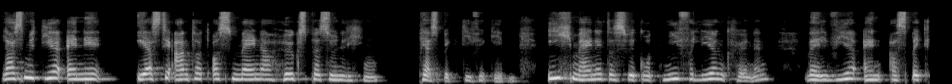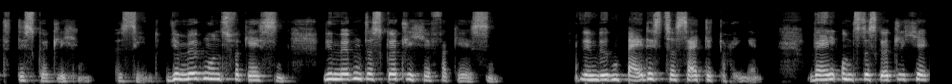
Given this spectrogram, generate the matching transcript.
Lass mit dir eine erste Antwort aus meiner höchstpersönlichen Perspektive geben. Ich meine, dass wir Gott nie verlieren können, weil wir ein Aspekt des Göttlichen sind. Wir mögen uns vergessen. Wir mögen das Göttliche vergessen. Wir mögen beides zur Seite drängen, weil uns das Göttliche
